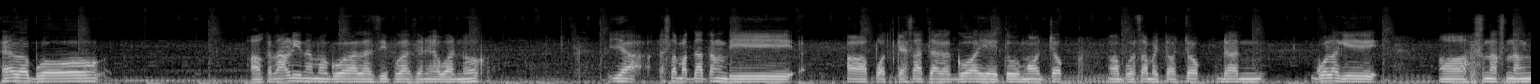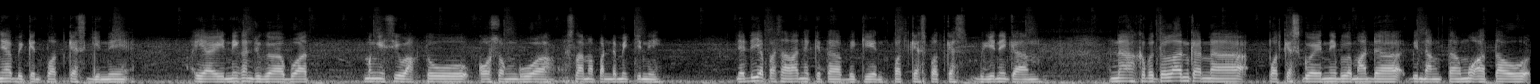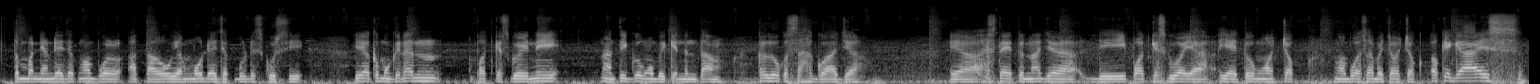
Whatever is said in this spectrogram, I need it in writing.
Halo bro. Uh, Kenalin nama gue Lazif Razaniawan Nur Ya selamat datang di uh, podcast acara gue yaitu Ngocok Ngobrol sampai cocok. Dan gue lagi uh, senang-senangnya bikin podcast gini. Ya ini kan juga buat mengisi waktu kosong gue selama pandemi ini. Jadi apa salahnya kita bikin podcast-podcast begini kan Nah kebetulan karena podcast gue ini belum ada bintang tamu atau teman yang diajak ngobrol atau yang mau diajak berdiskusi Ya kemungkinan podcast gue ini nanti gue mau bikin tentang keluh kesah gue aja. Ya stay tune aja di podcast gue ya yaitu ngocok ngobrol sampai cocok. Oke okay, guys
